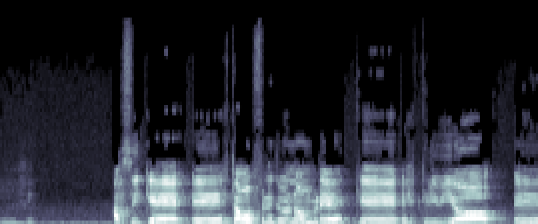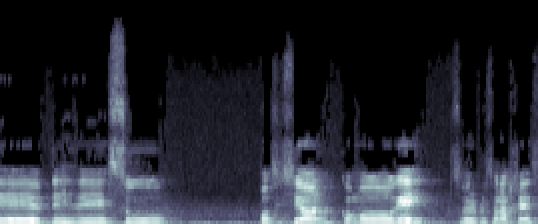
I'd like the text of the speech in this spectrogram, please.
Y sí. Así que estamos frente a un hombre que escribió eh, desde su posición como gay sobre personajes.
